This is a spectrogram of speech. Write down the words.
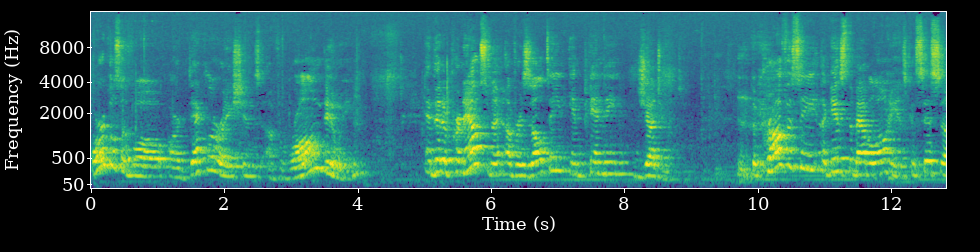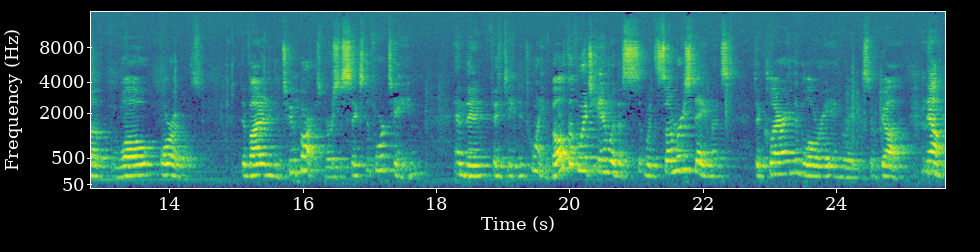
Oracles of woe are declarations of wrongdoing and then a pronouncement of resulting impending judgment. The prophecy against the Babylonians consists of woe oracles, divided into two parts, verses 6 to 14, and then 15 to 20, both of which end with, a, with summary statements declaring the glory and greatness of God. Now,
